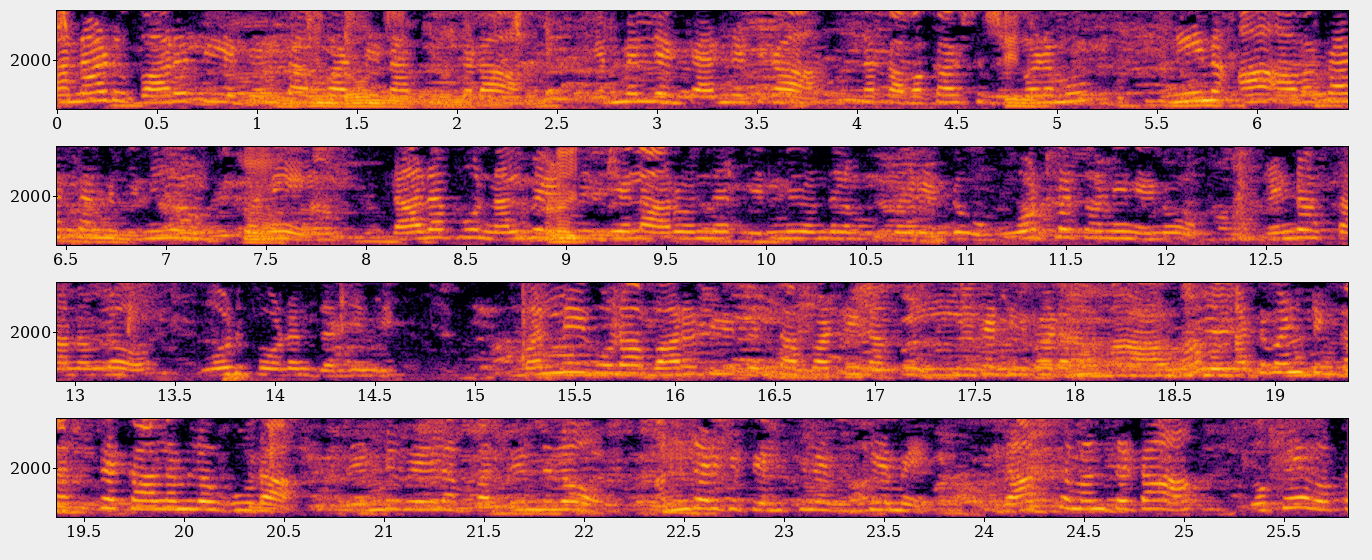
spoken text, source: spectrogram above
ఆనాడు భారతీయ జనతా పార్టీ నాకు ఇక్కడ ఎమ్మెల్యే క్యాండిడేట్గా నాకు అవకాశం ఇవ్వడము. నేను ఆ అవకాశాన్ని వినియోగించుకొని దాదాపు నలభై ఎనిమిది వేల ఆరు వందల ఎనిమిది వందల ముప్పై రెండు ఓట్లతోనే నేను రెండో స్థానంలో ఓడిపోవడం జరిగింది. మళ్ళీ కూడా భారతీయ జనతా పార్టీ నాకు టికెట్ ఇవ్వడము. అటువంటి కష్టకాలంలో కూడా రెండు వేల పద్దెనిమిదిలో అందరికీ తెలిసిన విషయమే. రాష్ట్రమంతటా ఒకే ఒక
